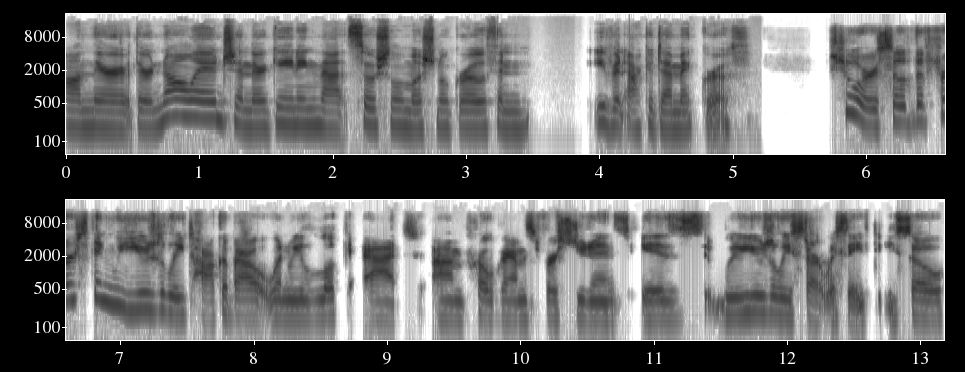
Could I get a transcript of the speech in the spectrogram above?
on their their knowledge and they're gaining that social emotional growth and even academic growth? Sure. So the first thing we usually talk about when we look at um, programs for students is we usually start with safety. So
